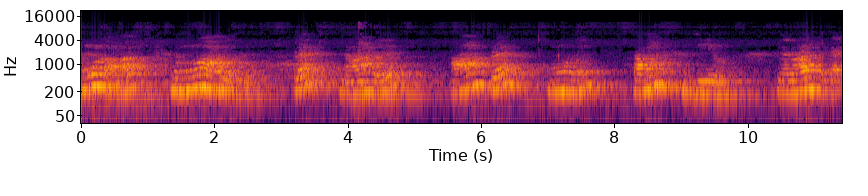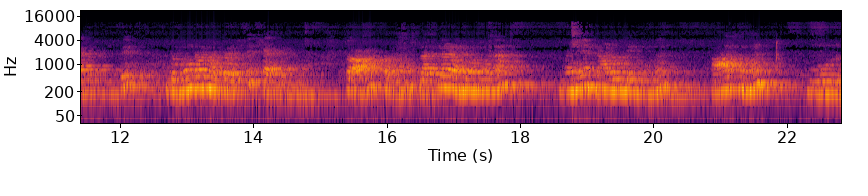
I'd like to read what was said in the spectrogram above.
மூணு ஆறு இந்த மூணு ஆறு இருக்கு. ப்ளஸ் நாலு ஆறு ப்ளஸ் மூணு சமம் ஜீரோ. இந்த நாலாவது கேரக்டர் பண்ணிட்டு இந்த மூன்றாவது நம்பர் எடுத்து கேரக்டர் ஸோ ஆறு சமம் ப்ளஸ்ல ரெண்டு மைனஸ் நாலு பை மூணு மூன்று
